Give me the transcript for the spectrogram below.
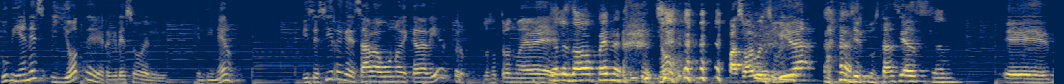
tú vienes y yo te regreso el, el dinero. Dice, sí regresaba uno de cada diez, pero los otros nueve... Ya les daba pena. No, pasó algo en su vida, circunstancias, Claro. eh,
